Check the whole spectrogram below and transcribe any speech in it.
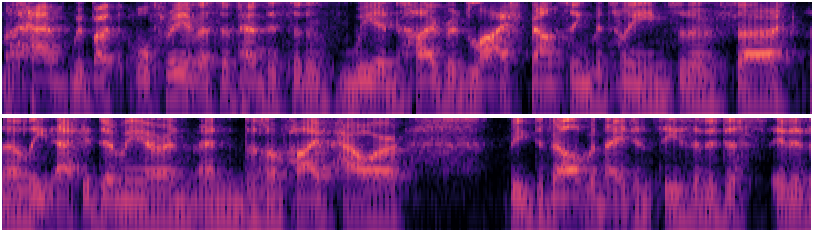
had, we both, all three of us have had this sort of weird hybrid life, bouncing between sort of uh, elite academia and, and sort of high power big development agencies that it just it had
